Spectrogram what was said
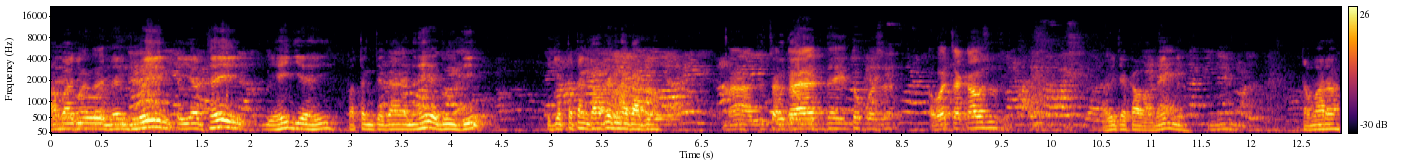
આ બાજુ નહીં જોઈને તૈયાર થઈ બેસી ગયા છે પતંગ ચગાવ્યા નહીં હજુ સુધી. એટલે પતંગ કાપે કે ના કાપ્યો ના હજુ જ નહીં તો પછી. હવે ચકાવશું શું? હવે ચકાવવા નહીં ને? તમારા?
